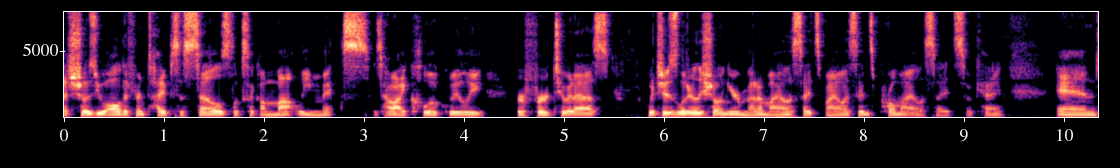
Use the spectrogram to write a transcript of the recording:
that shows you all different types of cells. Looks like a motley mix, is how I colloquially refer to it as, which is literally showing your metamyelocytes, myelocytes, promyelocytes. Okay, and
